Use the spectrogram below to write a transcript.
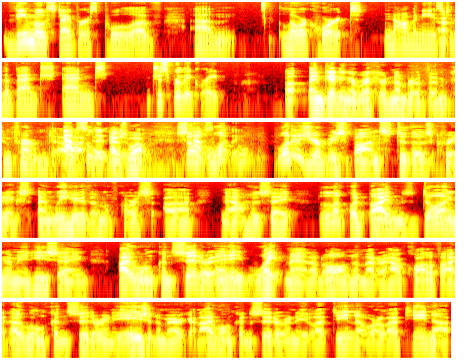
the most diverse pool of um, lower court nominees Uh, to the bench and just really great Uh, and getting a record number of them confirmed uh, Absolutely. as well. So, Absolutely. what what is your response to those critics? And we hear them, of course, uh, now who say, "Look what Biden's doing." I mean, he's saying, "I won't consider any white man at all, no matter how qualified. I won't consider any Asian American. I won't consider any Latino or Latina.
